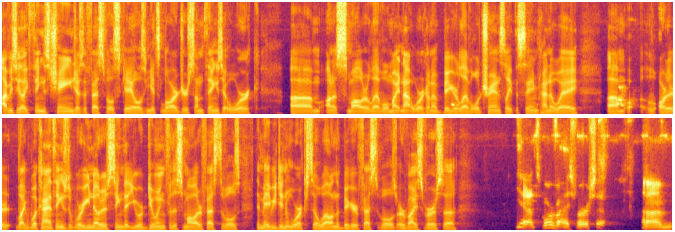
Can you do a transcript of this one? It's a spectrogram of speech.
obviously like things change as the festival scales and gets larger. Some things that work um, on a smaller level might not work on a bigger level or translate the same kind of way. Um, are there like what kind of things were you noticing that you were doing for the smaller festivals that maybe didn't work so well in the bigger festivals, or vice versa? Yeah, it's more vice versa. Um,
